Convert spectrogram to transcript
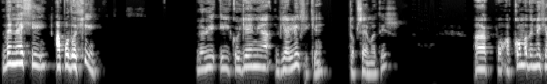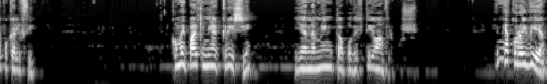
δεν έχει αποδοχή. Δηλαδή η οικογένεια διαλύθηκε το ψέμα της, αλλά ακόμα δεν έχει αποκαλυφθεί. Ακόμα υπάρχει μία κρίση για να μην το αποδεχτεί ο άνθρωπος. Ή μία κοροϊδία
